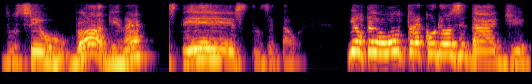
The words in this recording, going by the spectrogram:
do seu blog, né? Os textos e tal. E eu tenho outra curiosidade.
